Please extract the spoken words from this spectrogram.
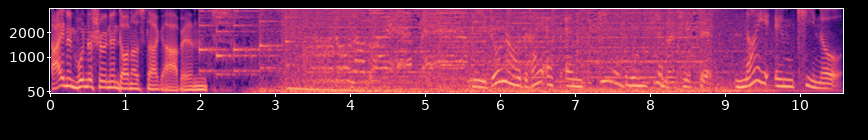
Einen wunderschönen Donnerstagabend. Die Donau 3 FM Cinedoom Flimmerkiste. Neu im Kino.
